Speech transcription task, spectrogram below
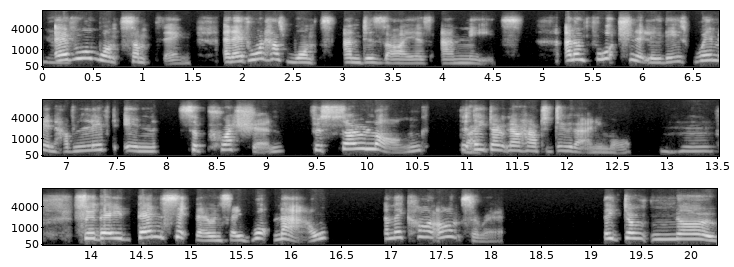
Yeah. Everyone wants something, and everyone has wants and desires and needs. And unfortunately, these women have lived in suppression for so long that right. they don't know how to do that anymore. Mm-hmm. So they then sit there and say, What now? And they can't answer it. They don't know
